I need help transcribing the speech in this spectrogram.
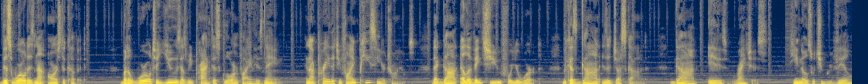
This world is not ours to covet, but a world to use as we practice glorifying his name. And I pray that you find peace in your trials, that God elevates you for your work, because God is a just God. God is righteous. He knows what you reveal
